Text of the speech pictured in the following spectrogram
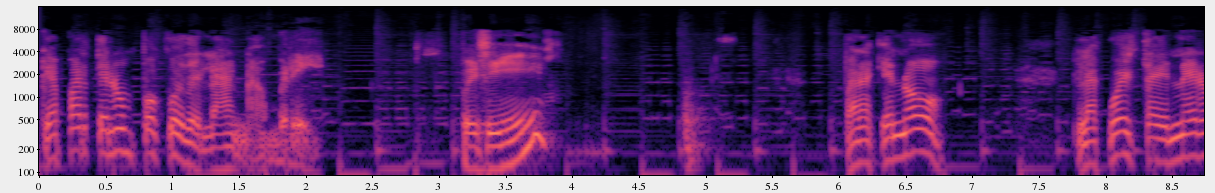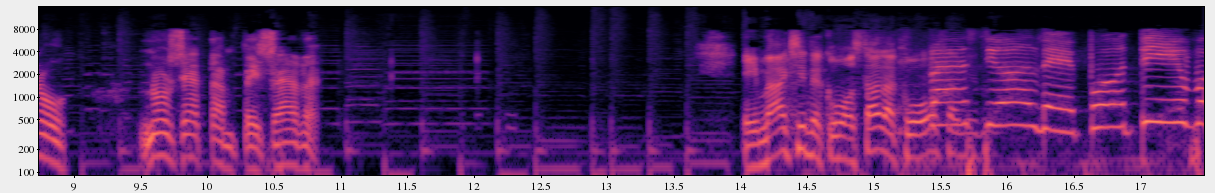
que aparten un poco de lana, hombre, Pues sí. para que no, la cuesta de enero no sea tan pesada. Y Máxime, ¿cómo está la cosa? Deportivo.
